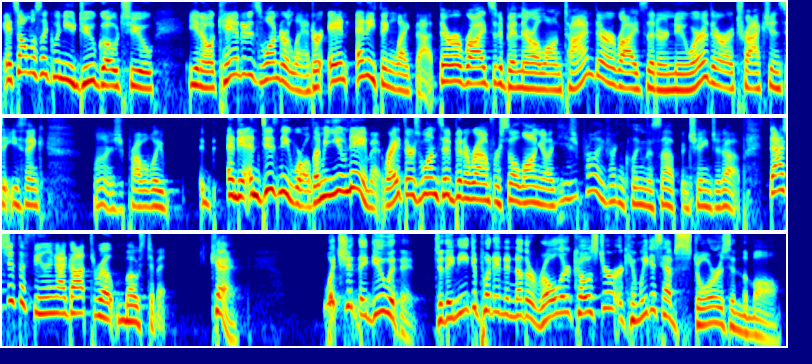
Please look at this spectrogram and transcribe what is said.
It's almost like when you do go to, you know, a Canada's Wonderland or an- anything like that. There are rides that have been there a long time. There are rides that are newer. There are attractions that you think, well, you should probably. And, and Disney World, I mean, you name it, right? There's ones that have been around for so long, you're like, you should probably fucking clean this up and change it up. That's just the feeling I got throughout most of it. Okay. What should they do with it? Do they need to put in another roller coaster or can we just have stores in the mall?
